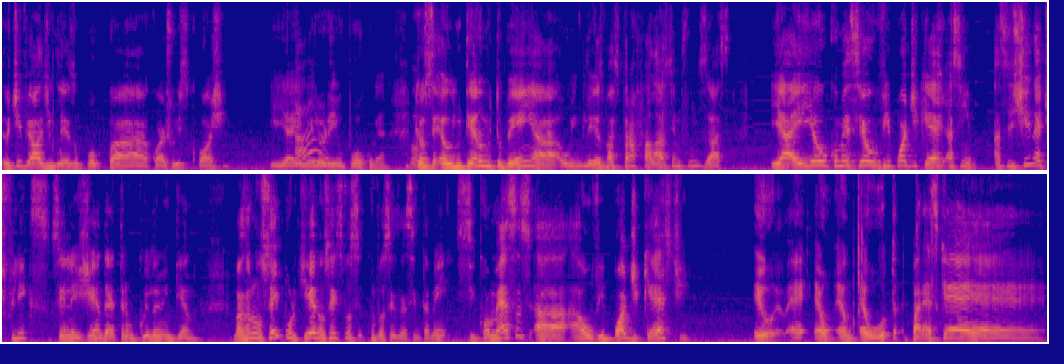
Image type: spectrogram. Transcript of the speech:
eu tive aula de inglês um pouco com a, com a Ju Scott, e aí Ah. melhorei um pouco, né? Bom. Porque eu, eu entendo muito bem a- o inglês, mas pra falar eu sempre fui um desastre. E aí eu comecei a ouvir podcast, assim, assistir Netflix sem legenda é tranquilo, eu entendo. Mas eu não sei porquê, não sei se você, com vocês é assim também, se começa a, a ouvir podcast, eu, é, é, é, é outra, parece que é...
